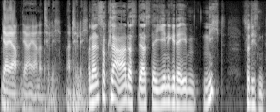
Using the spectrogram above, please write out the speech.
Ja, ja, ja, ja, natürlich, natürlich. Und dann ist doch klar, dass, dass derjenige, der eben nicht zu diesen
